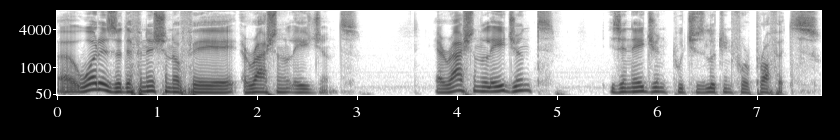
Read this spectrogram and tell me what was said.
Uh, what is the definition of a, a rational agent? A rational agent is an agent which is looking for profits.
